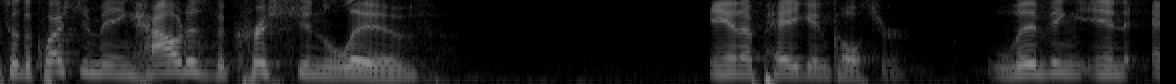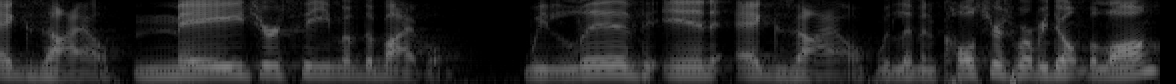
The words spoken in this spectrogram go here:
So the question being, how does the Christian live in a pagan culture? Living in exile, major theme of the Bible. We live in exile. We live in cultures where we don't belong.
